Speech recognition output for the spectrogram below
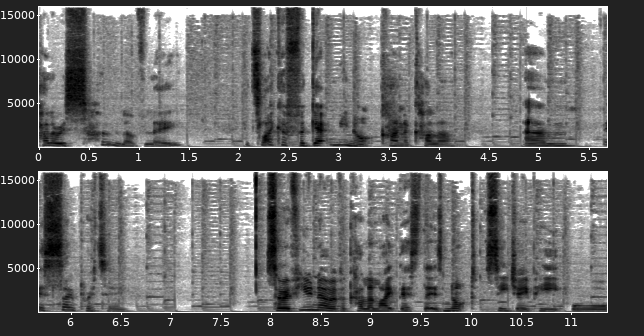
colour is so lovely. It's like a forget-me-not kind of colour. Um, it's so pretty. So if you know of a colour like this that is not CJP or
